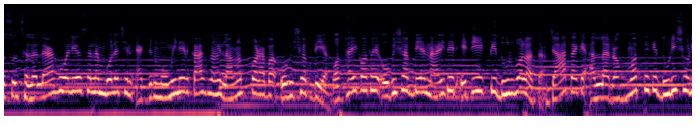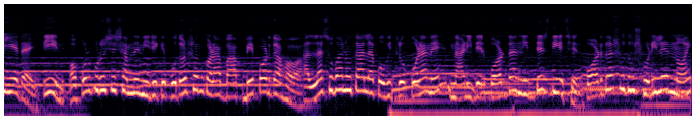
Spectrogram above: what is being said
রসুল সাল্লাহু আলিয়াল্লাম বলেছেন, একজন মুমিনের কাজ নয় লানত করা বা অভিশাপ দেয়া। কথায় কথায় অভিশাপ দেয়া নারীদের এটি একটি দুর্বলতা, যা তাকে আল্লাহর রহমত থেকে দূরে সরিয়ে দেয়। তিন, অপর পুরুষের সামনে নিজেকে প্রদর্শন করা বা বেপর্দা হওয়া। আল্লাহ সুবাহ পবিত্র কোরআনে নারীদের পর্দা নির্দেশ দিয়েছেন। পর্দা শুধু শরীরের নয়,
